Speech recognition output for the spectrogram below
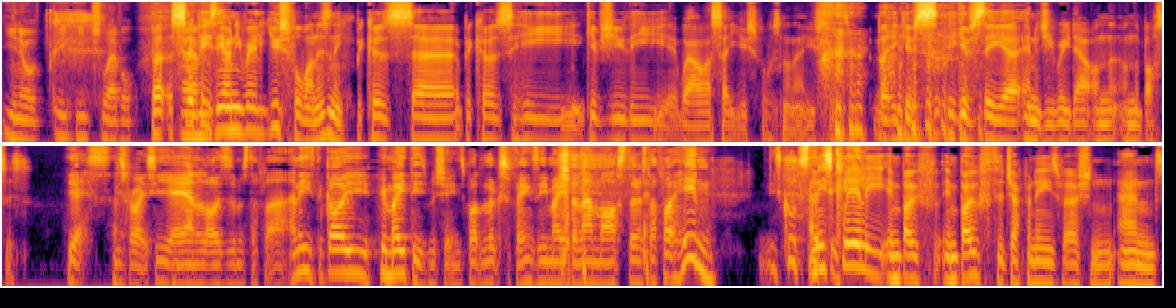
You know, e- each level. But Slippy's Um, the only really useful one, isn't he? Because uh, because he gives you the well, I say useful. It's not that useful, is it? but he gives he gives the uh, energy readout on the on the bosses. Yes, that's right. So, yeah, he analyzes them and stuff like that. And he's the guy who made these machines. By the looks of things, he made the Landmaster and stuff like him. He's called Slippy. And he's clearly in both in both the Japanese version and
